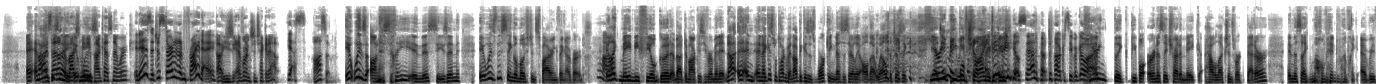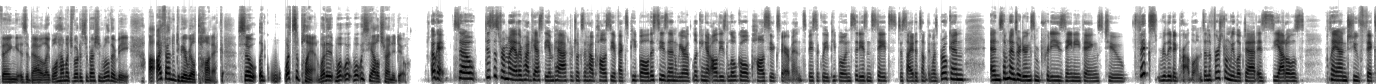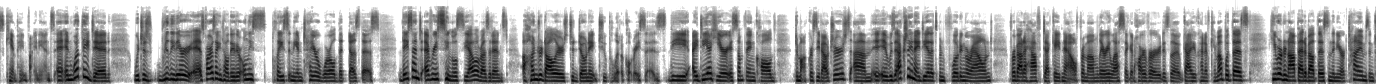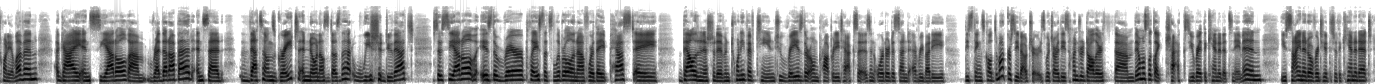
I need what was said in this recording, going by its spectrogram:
and, and Uh, have is to that on the say, Vox Media was- Podcast Network? It is. It just started on Friday. Oh, you, everyone should check it out. Yes. Awesome. It was honestly in this season, it was the single most inspiring thing I've heard. it like made me feel good about democracy for a minute. Not and and I guess we'll talk about it, not because it's working necessarily all that well, but just like hearing people trying to do me feel sad about democracy, but go on. hearing like people earnestly try to make how elections work better in this like moment when like everything is about like well how much voter suppression will there be i, I found it to be a real tonic so like what's the plan what is what what was seattle trying to do Okay, so this is from my other podcast, The Impact, which looks at how policy affects people. This season, we are looking at all these local policy experiments. Basically, people in cities and states decided something was broken, and sometimes are doing some pretty zany things to fix really big problems. And the first one we looked at is Seattle's plan to fix campaign finance. And, what they did which is really there, as far as I can tell, they're the only place in the entire world that does this they sent every single Seattle resident $100 to donate to political races. The idea here is something called democracy vouchers. Um, it, it, was actually an idea that's been floating around for about a half decade now from um, Larry Lessig at Harvard is the guy who kind of came up with this. He wrote an op-ed about this in the New York Times in 2011. A guy in Seattle um, read that op-ed and said, that sounds great and no one else does that. We should do that. So Seattle is the rare place that's liberal enough where they passed a ballot initiative in 2015 to raise their own property taxes in order to send everybody these things called democracy vouchers, which are these hundred dollar. Um, they almost look like checks. You write the candidate's name in, you sign it over to, to the candidate.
